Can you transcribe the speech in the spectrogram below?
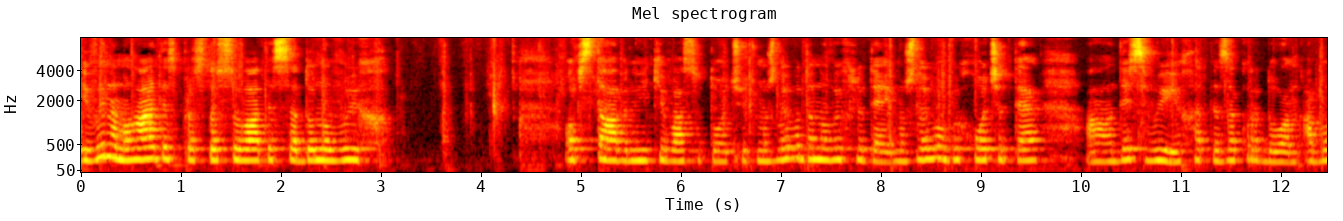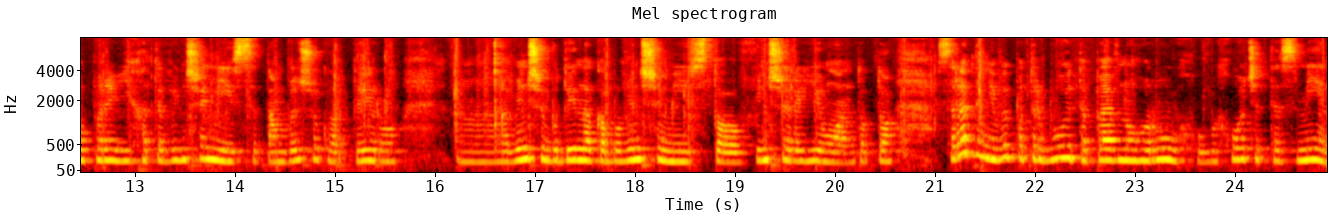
І ви намагаєтесь пристосуватися до нових обставин, які вас оточують, можливо, до нових людей, можливо, ви хочете а, десь виїхати за кордон або переїхати в інше місце, там в іншу квартиру, в інший будинок або в інше місто, в інший регіон. Тобто всередині ви потребуєте певного руху, ви хочете змін,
